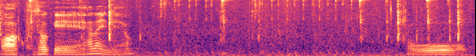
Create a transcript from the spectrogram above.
와, 구석에 하나 있네요. 오.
